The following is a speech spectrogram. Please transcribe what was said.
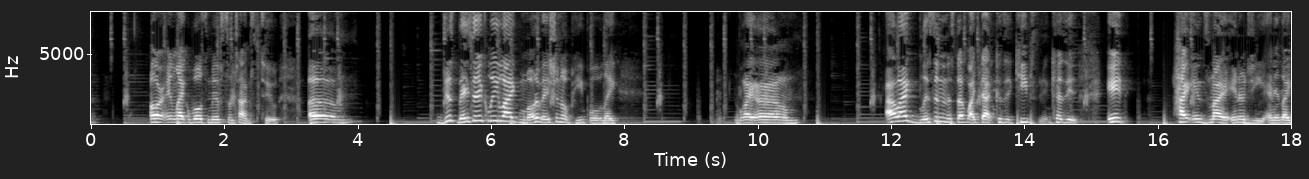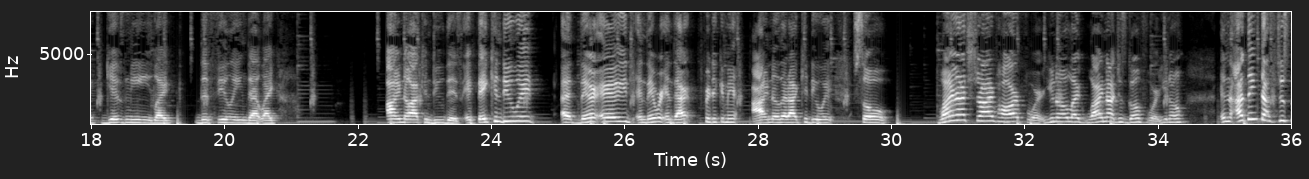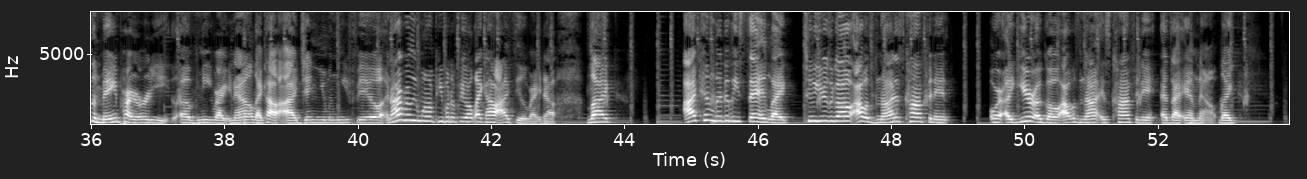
or and like Will Smith sometimes too. Um just basically like motivational people like like um I like listening to stuff like that cuz it keeps cuz it it heightens my energy and it like gives me like the feeling that like I know I can do this. If they can do it, at their age and they were in that predicament, I know that I could do it. So why not strive hard for it? You know, like why not just go for it, you know? And I think that's just the main priority of me right now, like how I genuinely feel. And I really want people to feel like how I feel right now. Like, I can literally say, like, two years ago, I was not as confident, or a year ago, I was not as confident as I am now. Like,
